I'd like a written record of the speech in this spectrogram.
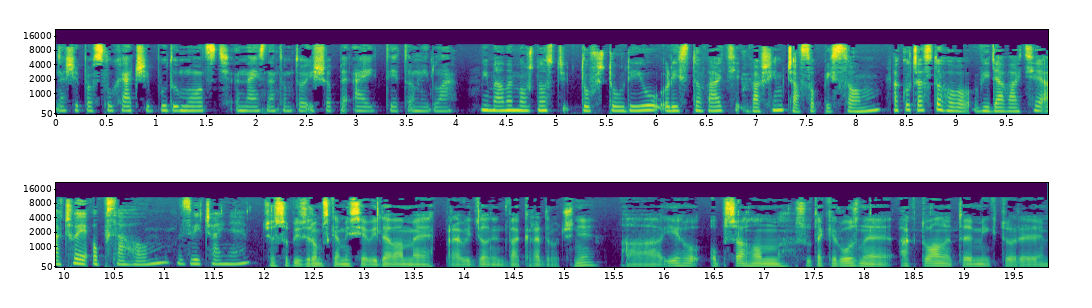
naši poslucháči budú môcť nájsť na tomto e-shope aj tieto mydla. My máme možnosť tu v štúdiu listovať vašim časopisom. Ako často ho vydávate a čo je obsahom zvyčajne? Časopis Rómska misia vydávame pravidelne dvakrát ročne a jeho obsahom sú také rôzne aktuálne témy, ktoré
